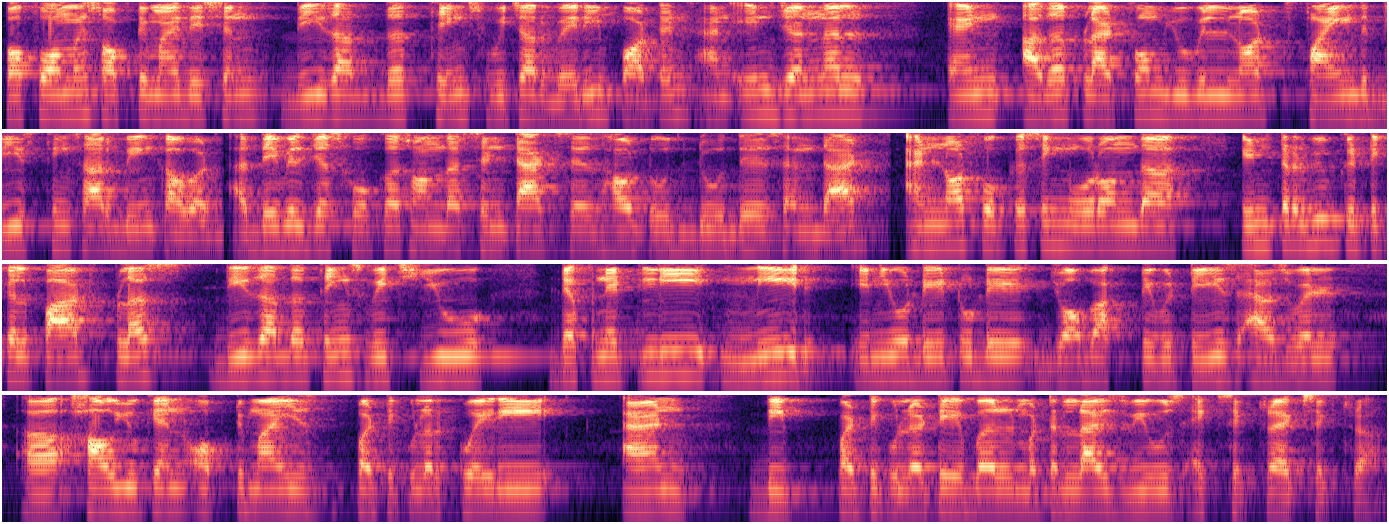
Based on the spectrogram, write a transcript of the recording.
performance optimization. These are the things which are very important and in general and other platform you will not find these things are being covered. Uh, they will just focus on the syntaxes how to do this and that and not focusing more on the interview critical part. Plus these are the things which you definitely need in your day-to-day -day job activities as well uh, how you can optimize particular query and the particular table materialized views etc etc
